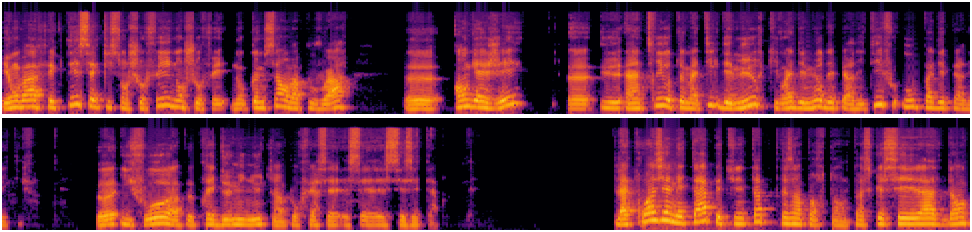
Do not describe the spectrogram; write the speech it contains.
et on va affecter celles qui sont chauffées et non chauffées. Donc comme ça, on va pouvoir euh, engager euh, un tri automatique des murs qui vont être des murs déperditifs ou pas déperditifs. Euh, il faut à peu près deux minutes hein, pour faire ces, étapes. La troisième étape est une étape très importante parce que c'est dans,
